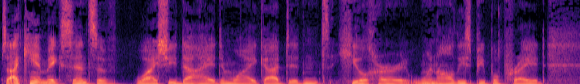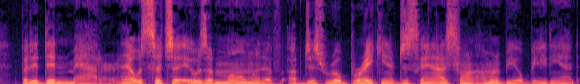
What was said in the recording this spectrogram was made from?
So I can't make sense of why she died and why God didn't heal her when all these people prayed, but it didn't matter. And that was such a it was a moment of of just real breaking of just saying, I just want I'm going to be obedient.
